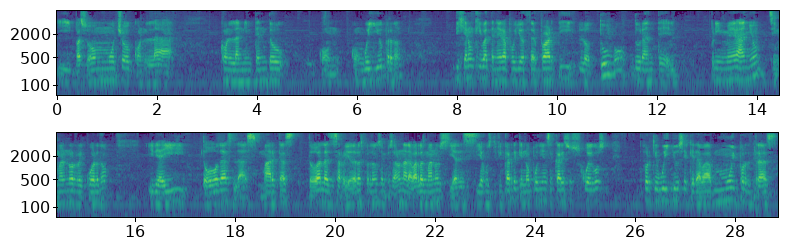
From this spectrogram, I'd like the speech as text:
y pasó mucho con la con la Nintendo con, con Wii U, perdón. Dijeron que iba a tener apoyo third party, lo tuvo durante el primer año, si mal no recuerdo, y de ahí todas las marcas, todas las desarrolladoras, perdón, se empezaron a lavar las manos y a, y a justificar de que no podían sacar esos juegos porque Wii U se quedaba muy por detrás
